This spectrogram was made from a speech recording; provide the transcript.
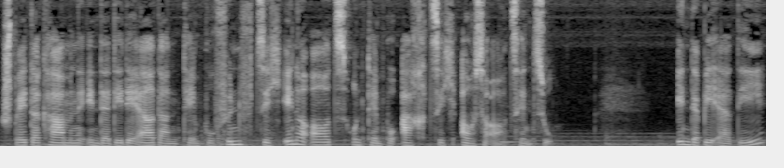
Später kamen in der DDR dann Tempo 50 innerorts und Tempo 80 außerorts hinzu. In der BRD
